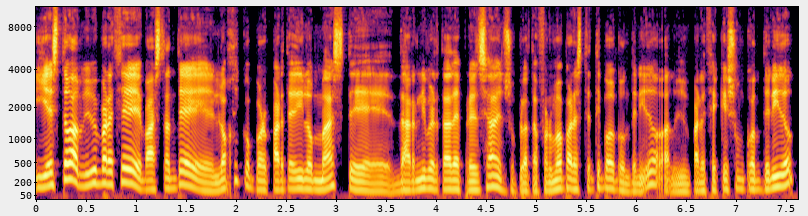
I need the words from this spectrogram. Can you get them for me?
Y esto a mí me parece bastante lógico por parte de Elon Musk de dar libertad de prensa en su plataforma para este tipo de contenido. A mí me parece que es un contenido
